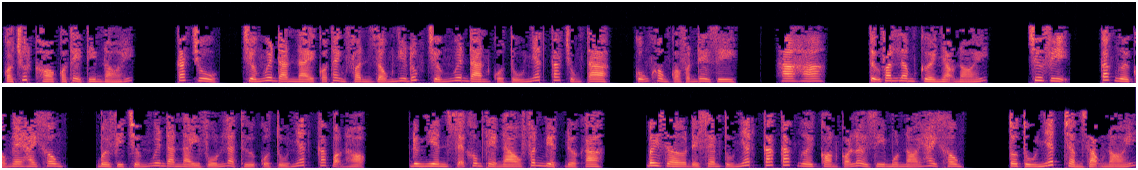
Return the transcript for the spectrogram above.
có chút khó có thể tin nói. Các chủ, chướng nguyên đan này có thành phần giống như đúc chướng nguyên đan của Tú Nhất các chúng ta, cũng không có vấn đề gì. Ha ha. Tự Văn Lâm cười nhạo nói. Chư vị, các người có nghe hay không, bởi vì chướng nguyên đan này vốn là thứ của Tú Nhất các bọn họ. Đương nhiên sẽ không thể nào phân biệt được à. Bây giờ để xem Tú Nhất các các ngươi còn có lời gì muốn nói hay không. Tô Tú Nhất trầm giọng nói.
